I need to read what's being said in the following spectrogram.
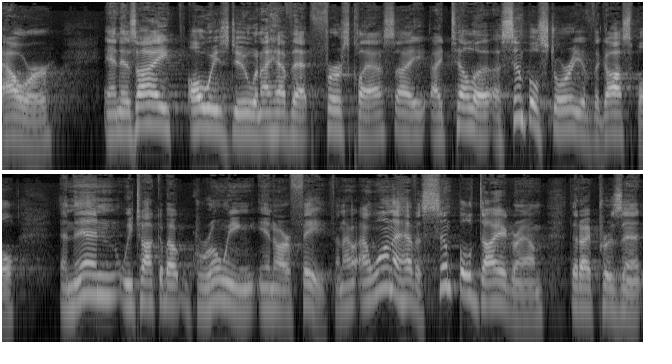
hour. And as I always do when I have that first class, I, I tell a, a simple story of the gospel, and then we talk about growing in our faith. And I, I want to have a simple diagram that I present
